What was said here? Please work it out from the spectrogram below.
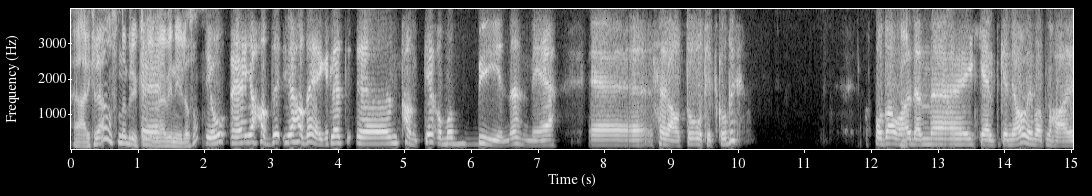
Er det ikke det? Som du bruker mye med vinyl og sånn? Jo, eh, jeg hadde, jeg hadde egentlig et, eh, en tanke om å begynne med eh, Serato og tidskoder. Og da var den eh, helt genial i og med at den har,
